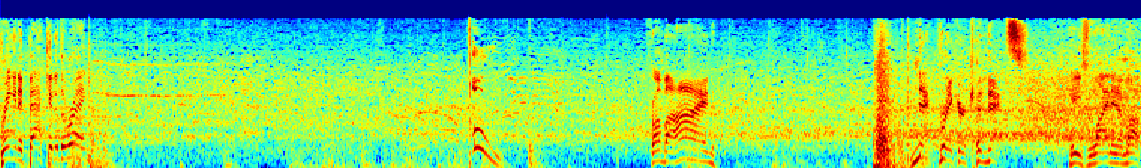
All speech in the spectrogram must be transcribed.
Bringing it back into the ring. From behind. Neckbreaker connects. He's lining him up.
